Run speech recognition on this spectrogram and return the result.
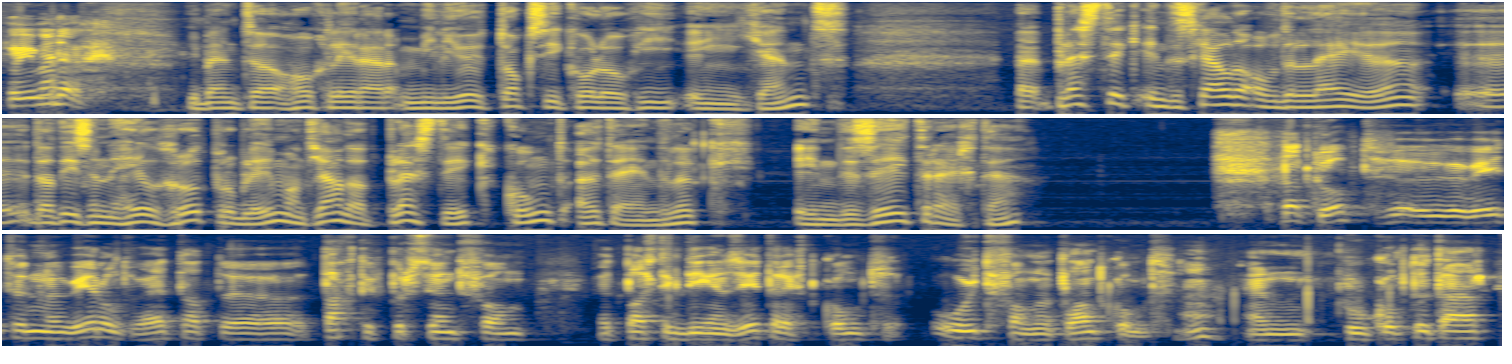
Goedemiddag. Je bent uh, hoogleraar milieutoxicologie in Gent. Uh, plastic in de Schelde of de Leie, uh, dat is een heel groot probleem, want ja, dat plastic komt uiteindelijk in de zee terecht, hè? Dat klopt. We weten wereldwijd dat uh, 80% van het plastic die in zee terechtkomt, ooit van het land komt. Hè? En hoe komt het daar?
